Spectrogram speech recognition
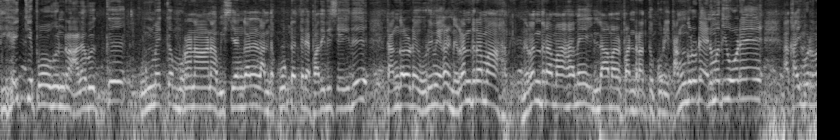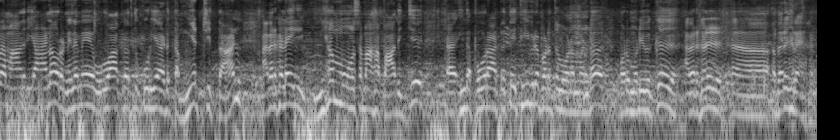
திகைச்சு போகின்ற அளவுக்கு உண்மைக்கு முரணான விஷயங்கள் அந்த கூட்டத்தில் பதிவு செய்து தங்களுடைய உரிமைகள் நிரந்தரமாகவே நிரந்தரமாக நிரந்தரமாகவே இல்லாமல் பண்ணுறதுக்குரிய தங்களுடைய அனுமதியோட கைவிடுற மாதிரியான ஒரு நிலைமையை உருவாக்குறதுக்குரிய எடுத்த முயற்சி தான் அவர்களை மிக மோசமாக பாதித்து இந்த போராட்டத்தை தீவிரப்படுத்த வேணும் என்ற ஒரு முடிவுக்கு அவர்கள் வருகிறார்கள்.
